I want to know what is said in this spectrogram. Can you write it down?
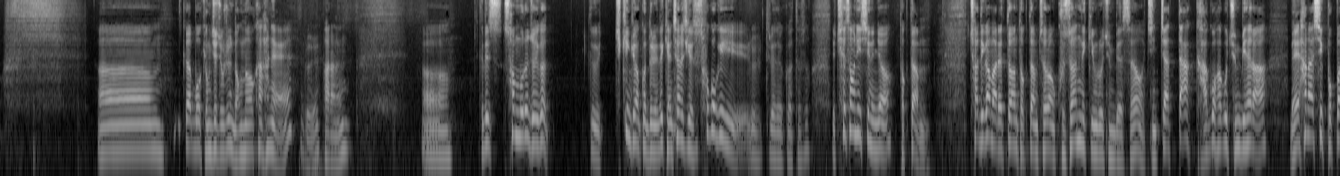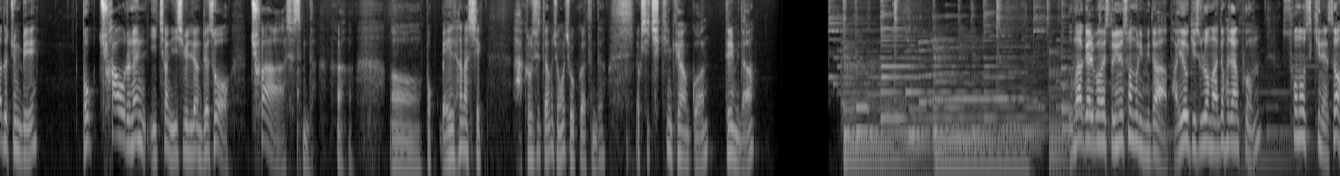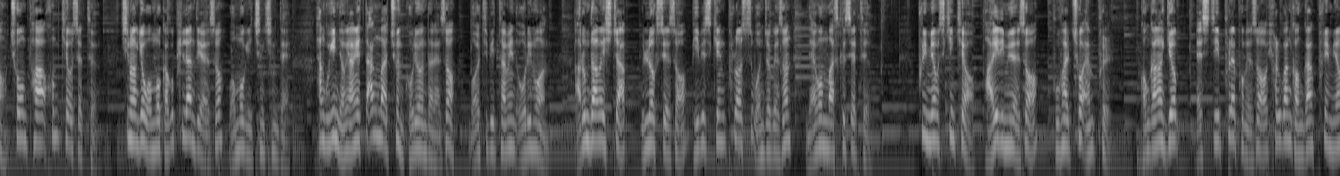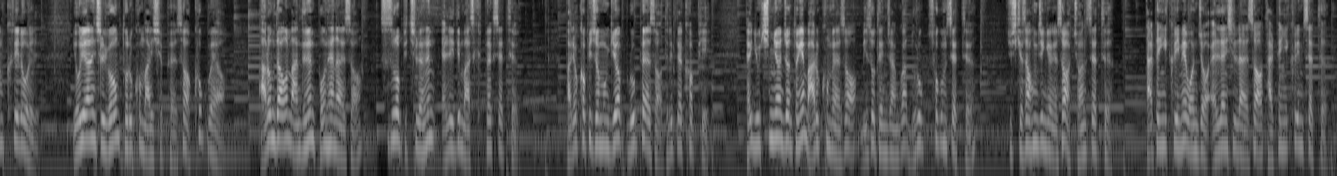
어, 그러니까 뭐 경제적으로 좀 넉넉한 한 해를 바라는. 어, 근데 선물은 저희가 그 치킨 교환권 드리는데 괜찮으시겠어요? 소고기를 드려야 될 것 같아서. 최선희 씨는요, 덕담. 차디가 말했던 덕담처럼 구수한 느낌으로 준비했어요. 진짜 딱 각오하고 준비해라. 매일 하나씩 복 받을 준비. 복 차오르는 2021년 뇌소 촤 하셨습니다. 어, 복 매일 하나씩 아, 그럴 수 있다면 정말 좋을 것 같은데요. 역시 치킨 교환권 드립니다. 음악 앨범에서 드리는 선물입니다. 바이오 기술로 만든 화장품 소노스킨에서 초음파 home care 세트 친환경 원목 가구 핀란드에서 원목 2층 침대 한국인 영양에 딱 맞춘 고려은단에서 멀티비타민 올인원 아름다움의 시작 윌럭스에서 비비스킨 플러스 원적외선 냉온 마스크 세트 프리미엄 스킨케어 바이리뮤에서 부활초 앰플 건강한 기업 SD 플랫폼에서 혈관 건강 프리미엄 크릴 오일 요리하는 즐거움 도르코 마이셰프에서 cookware 아름다움을 만드는 본헤나에서 스스로 빛을 내는 LED 마스크팩 세트 발효커피 전문기업 루페에서 드립백 커피 160년 전통의 마르코메에서 미소 된장과 누룩 소금 세트 주식회사 홍진경에서 전 세트 달팽이 크림의 원조 엘렌실라에서 달팽이 크림 세트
